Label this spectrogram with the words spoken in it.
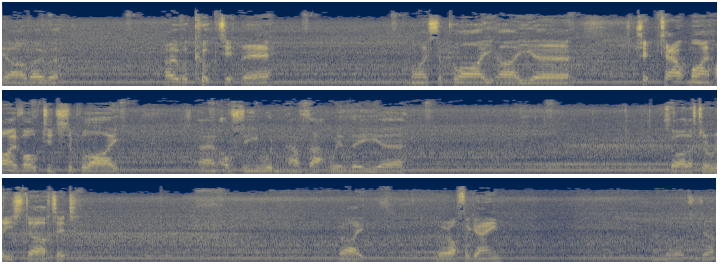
Yeah, I've over overcooked it there. My supply, I uh, tripped out my high voltage supply, and obviously you wouldn't have that with the uh, so I'll have to restart it. Right, we're off again. And the voltage up.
